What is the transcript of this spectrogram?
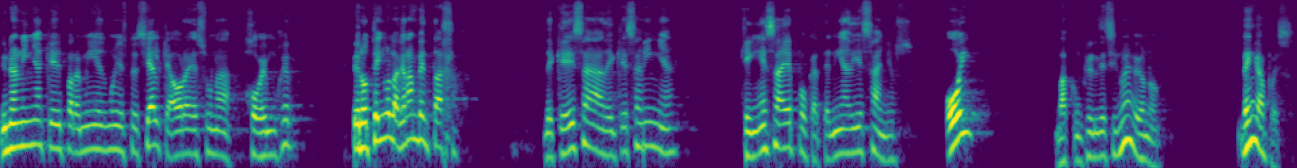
de una niña que para mí es muy especial, que ahora es una joven mujer. Pero tengo la gran ventaja de que esa, de que esa niña, que en esa época tenía 10 años, hoy va a cumplir 19 o no. Venga pues,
